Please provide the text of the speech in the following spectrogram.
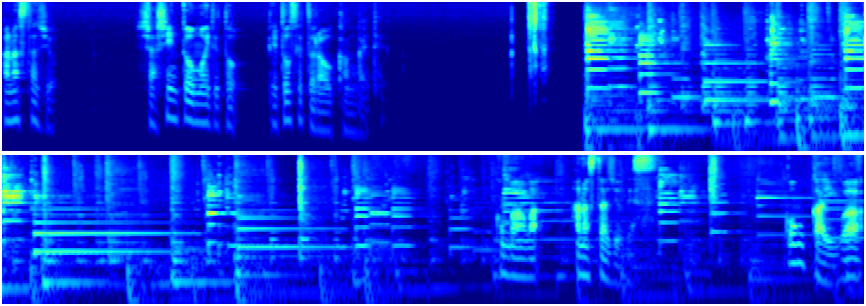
花スタジオ。写真と思い出とエトセトラを考えて。こんばんは。花スタジオです。今回は、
